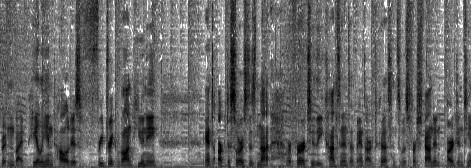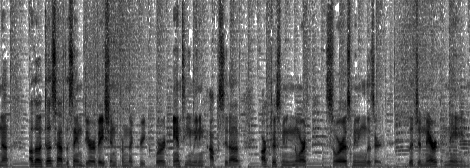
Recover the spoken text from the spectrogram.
written by paleontologist Friedrich von Huene. Antarctosaurus does not refer to the continent of Antarctica since it was first found in Argentina, although it does have the same derivation from the Greek word anti meaning opposite of, arctos meaning north, saurus meaning lizard. The generic name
